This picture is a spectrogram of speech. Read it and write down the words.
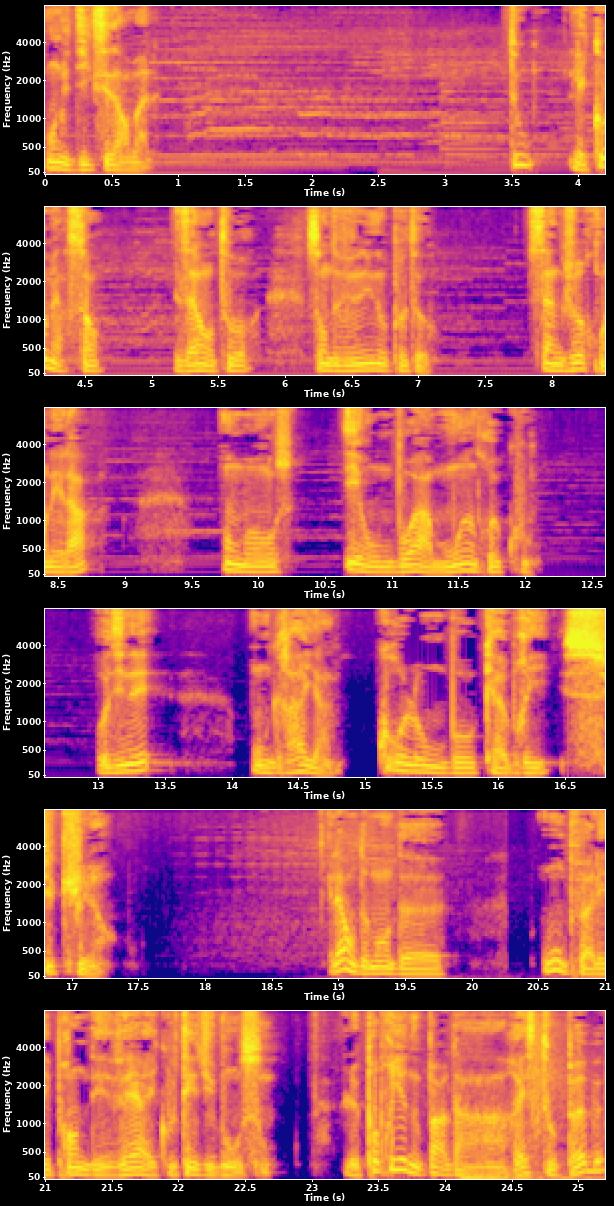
on nous dit que c'est normal. Tous les commerçants des alentours sont devenus nos poteaux. Cinq jours qu'on est là, on mange et on boit à moindre coût. Au dîner, on graille un colombo cabri succulent. Et là, on demande euh, où on peut aller prendre des verres et écouter du bon son. Le propriétaire nous parle d'un resto pub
